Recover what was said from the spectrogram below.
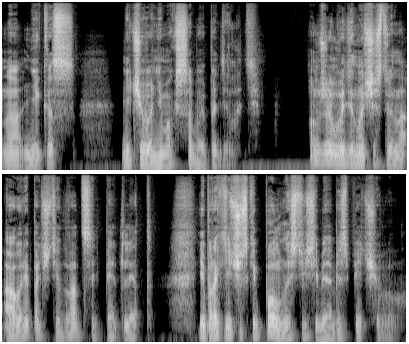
но Никос ничего не мог с собой поделать. Он жил в одиночестве на ауре почти 25 лет и практически полностью себя обеспечивал,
